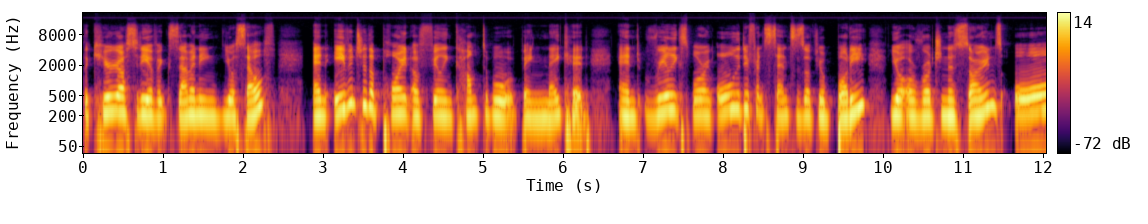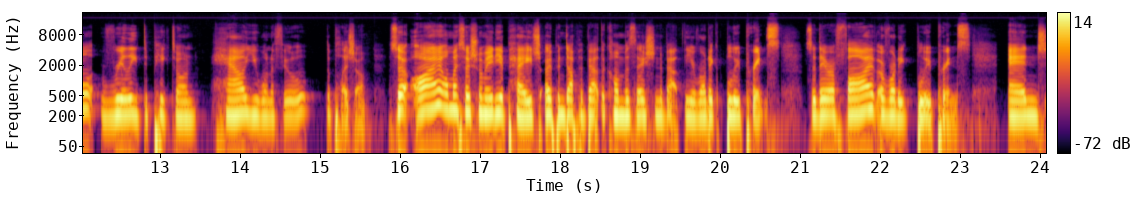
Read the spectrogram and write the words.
the curiosity of examining yourself and even to the point of feeling comfortable being naked and really exploring all the different senses of your body, your erogenous zones, all really depict on how you want to feel the pleasure. So, I on my social media page opened up about the conversation about the erotic blueprints. So, there are five erotic blueprints, and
